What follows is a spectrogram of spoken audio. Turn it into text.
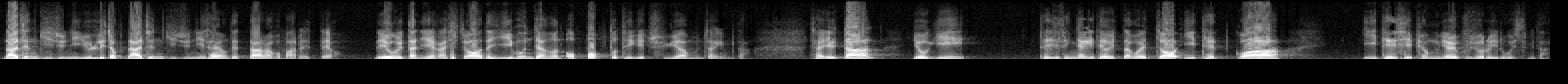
낮은 기준이 윤리적 낮은 기준이 사용됐다라고 말을 했대요. 내용 일단 이해가시죠? 근데 이 문장은 어법도 되게 중요한 문장입니다. 자, 일단 여기 대시 생략이 되어 있다고 했죠. 이 that과 이 대시 병렬 구조를 이루고 있습니다.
